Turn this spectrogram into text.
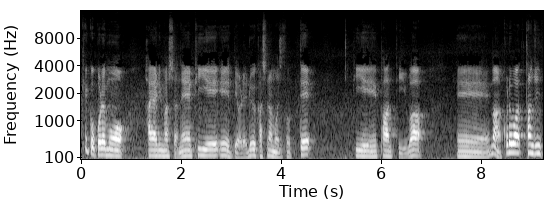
結構これも流行りましたね。PAA って言われる頭文字取って PAA パーティーは、えー、まあこれは単純に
